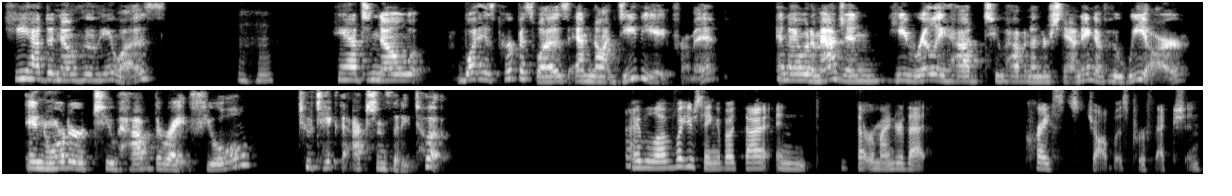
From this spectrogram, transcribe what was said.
he had to know who he was. Mm-hmm. He had to know what his purpose was and not deviate from it. And I would imagine he really had to have an understanding of who we are in order to have the right fuel to take the actions that he took. I love what you're saying about that and that reminder that Christ's job was perfection,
